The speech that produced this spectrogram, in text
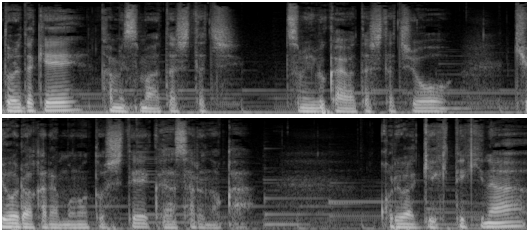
どれだけ神様私たち罪深い私たちを清らかなものとしてくださるのか。これは劇的な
